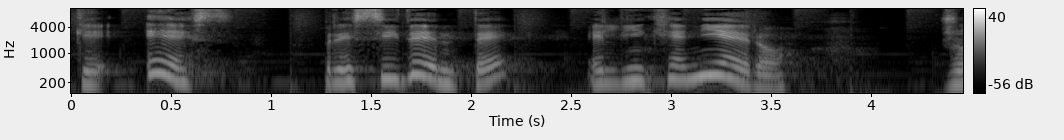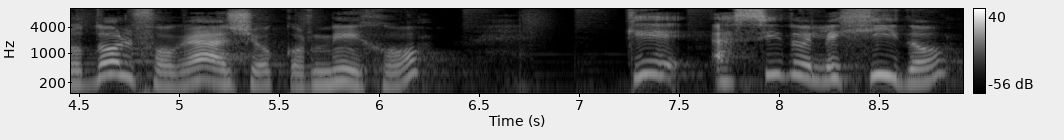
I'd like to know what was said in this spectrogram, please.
que es presidente, el ingeniero Rodolfo Gallo Cornejo, que ha sido elegido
